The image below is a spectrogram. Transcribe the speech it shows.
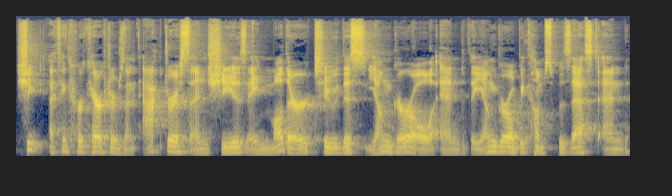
she. I think her character is an actress, and she is a mother to this young girl, and the young girl becomes possessed, and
